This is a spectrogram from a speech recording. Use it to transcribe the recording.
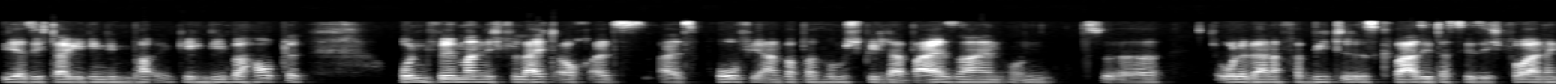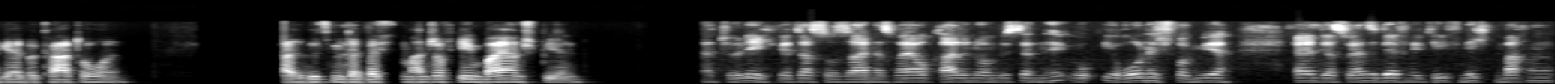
wie er sich da gegen die, gegen die behauptet. Und will man nicht vielleicht auch als, als Profi einfach bei so einem Spiel dabei sein und äh, Ole Werner verbietet es quasi, dass sie sich vorher eine gelbe Karte holen? Also willst du mit der besten Mannschaft gegen Bayern spielen? Natürlich wird das so sein. Das war ja auch gerade nur ein bisschen ironisch von mir. Äh, das werden sie definitiv nicht machen.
